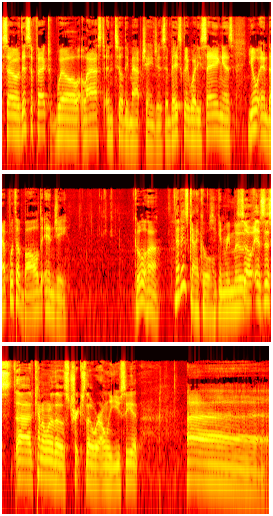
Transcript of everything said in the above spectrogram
So this effect will last until the map changes. And basically what he's saying is you'll end up with a bald Engie. Cool, huh? That is kind of cool. you can remove So is this uh, kind of one of those tricks though, where only you see it? Uh,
